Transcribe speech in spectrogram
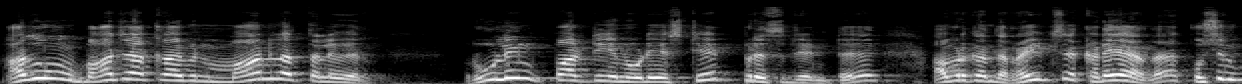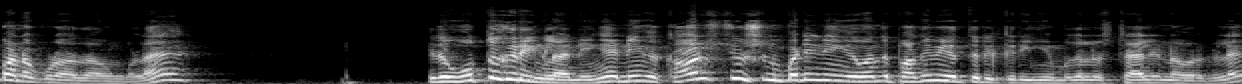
அதுவும் பாஜகவின் மாநில தலைவர் ரூலிங் பார்ட்டியினுடைய ஸ்டேட் பிரசிடென்ட்டு அவருக்கு அந்த ரைட்ஸை கிடையாதா? கொஸ்டின் பண்ணக்கூடாதா அவங்கள இதை ஒத்துக்கிறீங்களா நீங்கள் நீங்கள் கான்ஸ்டியூஷன் படி நீங்கள் வந்து பதவி ஏற்றிருக்கிறீங்க முதல்வர் ஸ்டாலின் அவர்களே.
